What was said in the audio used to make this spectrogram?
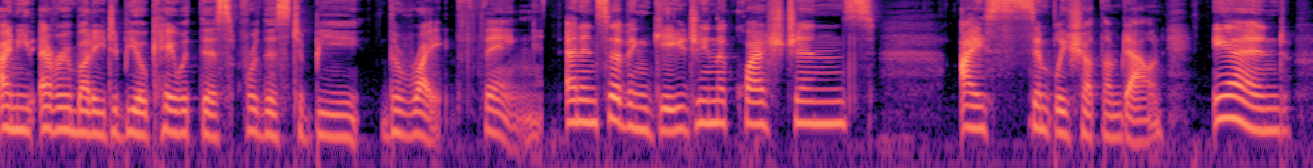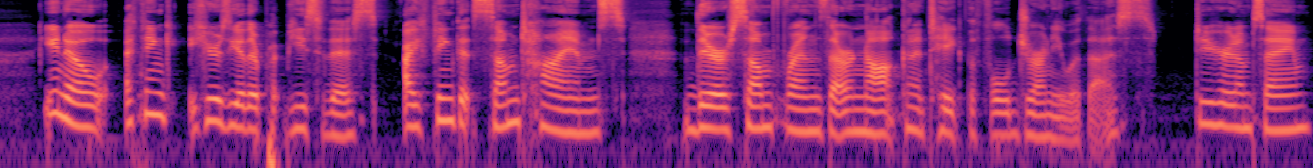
I need everybody to be okay with this for this to be the right thing. And instead of engaging the questions, I simply shut them down. And, you know, I think here's the other piece to this. I think that sometimes there are some friends that are not going to take the full journey with us. Do you hear what I'm saying?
